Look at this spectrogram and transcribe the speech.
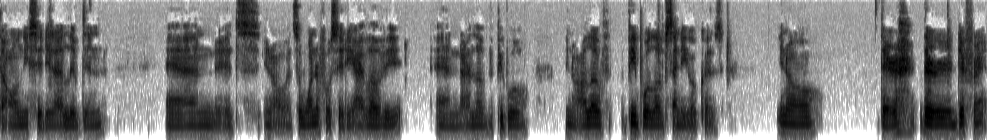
the only city that I lived in, and it's you know it's a wonderful city. I love it, and I love the people. You know, I love people love San Diego because, you know, they're they're different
